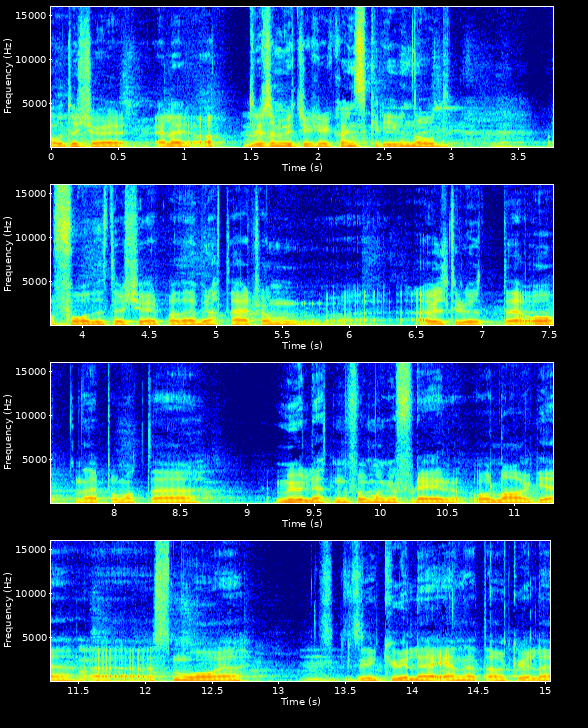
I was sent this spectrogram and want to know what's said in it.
Node til å kjøre Eller at du som utvikler kan skrive Node og få det til å kjøre på det brettet her, som jeg vil tro at det åpner på en måte muligheten for mange flere å lage uh, små, kule enheter og kule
